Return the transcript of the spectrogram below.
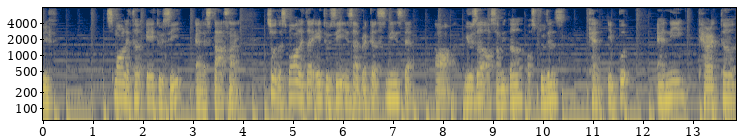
with small letter A to Z and a star sign. So the small letter A to Z inside brackets means that uh, user or submitter or students can input any character,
